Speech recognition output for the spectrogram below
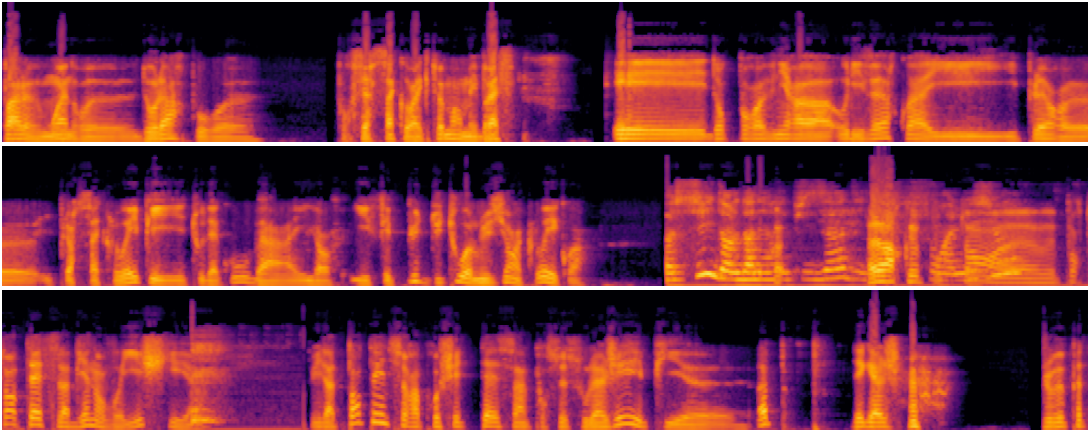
pas le moindre euh, dollar pour euh, pour faire ça correctement. Mais bref. Et donc pour revenir à Oliver, quoi, il, il pleure, euh, il pleure sa Chloé, puis tout d'un coup, ben il en- il fait plus du tout allusion à Chloé, quoi. Bah, si, dans le dernier Quoi épisode, ils Alors que font pourtant, allusion. euh, pourtant Tess l'a bien envoyé chier. Hein. Il a tenté de se rapprocher de Tess hein, pour se soulager et puis euh, hop, dégage. Je veux pas de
